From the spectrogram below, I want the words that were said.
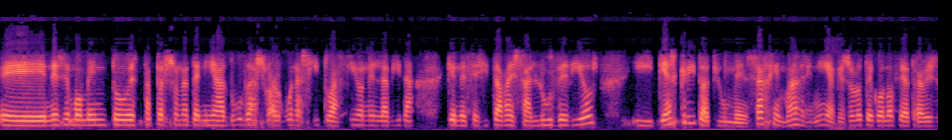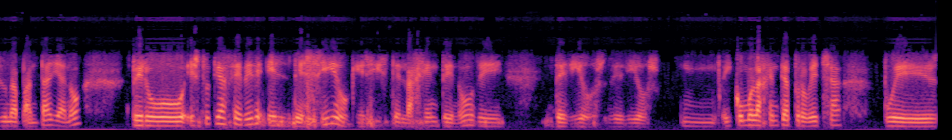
eh, en ese momento esta persona tenía dudas o alguna situación en la vida que necesitaba esa luz de Dios y te ha escrito a ti un mensaje, madre mía, que solo te conoce a través de una pantalla, ¿no? Pero esto te hace ver el deseo que existe en la gente, ¿no? De, de Dios, de Dios. Mm, y cómo la gente aprovecha pues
